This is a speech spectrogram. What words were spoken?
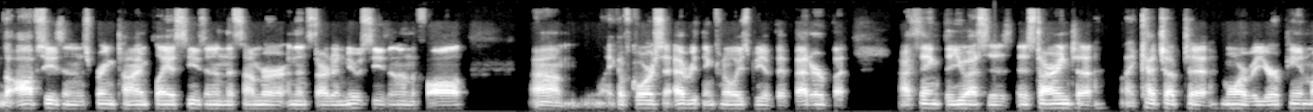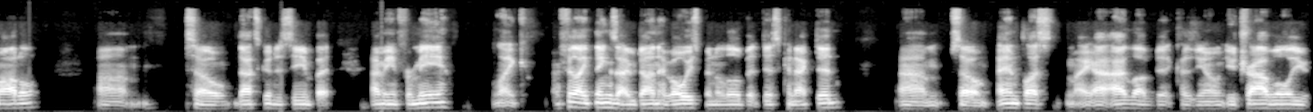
the off season and springtime play a season in the summer and then start a new season in the fall um, like of course everything can always be a bit better but i think the us is, is starting to like catch up to more of a european model. Um, so that's good to see but i mean for me like i feel like things i've done have always been a little bit disconnected. Um, so and plus I, I loved it because you know you travel you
